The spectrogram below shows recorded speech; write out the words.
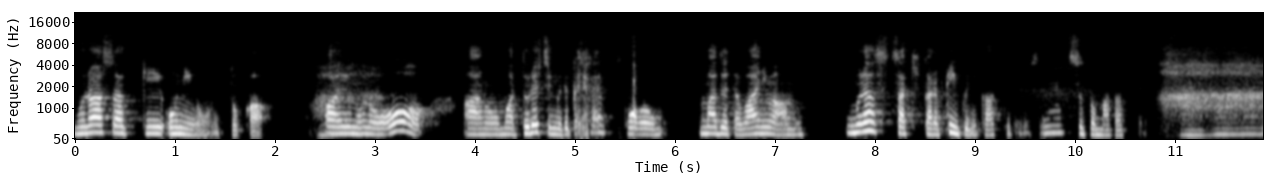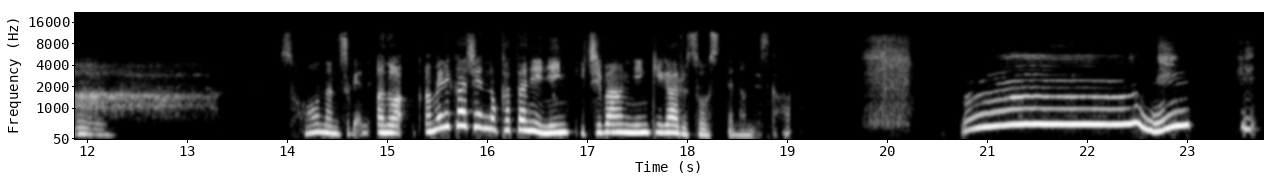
紫オニオンとか、ああいうものを、あの、まあ、ドレッシングでガチャガチャっとこう混ぜた場合には、紫からピンクに変わっていくんですね。酢と混ざって。はあ、そうなんですね。あの、アメリカ人の方に人一番人気があるソースって何ですか？うーん、人気。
